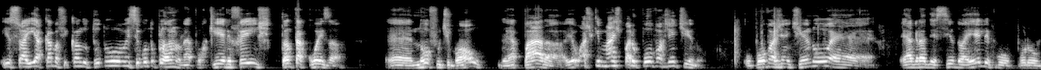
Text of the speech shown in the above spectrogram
isso aí acaba ficando tudo em segundo plano, né? Porque ele fez tanta coisa é, no futebol, né? Para, eu acho que mais para o povo argentino. O povo argentino é, é agradecido a ele por, por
